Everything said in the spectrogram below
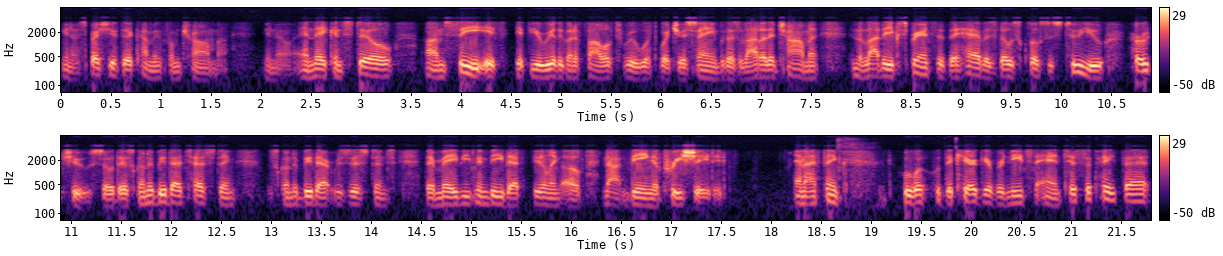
you know, especially if they're coming from trauma, you know, and they can still um, see if if you're really going to follow through with what you're saying because a lot of the trauma and a lot of the experience that they have is those closest to you hurt you. So there's going to be that testing. There's going to be that resistance. There may even be that feeling of not being appreciated. And I think who, who the caregiver needs to anticipate that,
